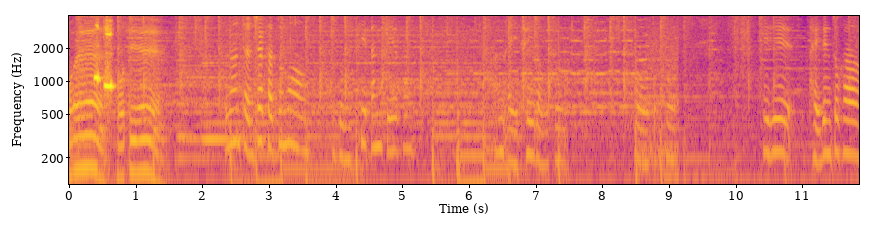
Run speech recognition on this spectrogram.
ô ê thô tê cho nên trần sẽ khát mò dùng phiết ăn tê không ăn thay đầu cho thô tục cho thế thì thấy đừng cho kha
